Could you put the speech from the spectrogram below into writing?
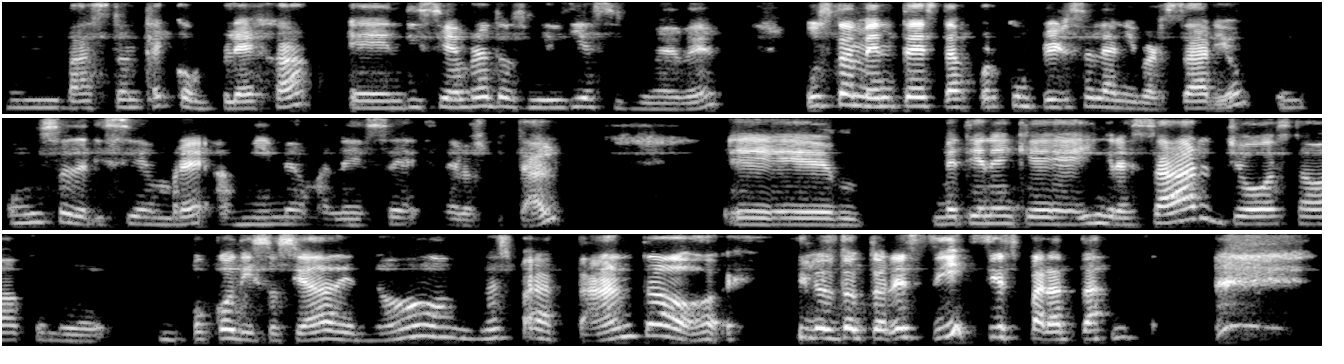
bastante compleja en diciembre de 2019. Justamente está por cumplirse el aniversario, un 11 de diciembre, a mí me amanece en el hospital. Eh, me tienen que ingresar, yo estaba como un poco disociada de no, no es para tanto, y los doctores, sí, sí es para tanto.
